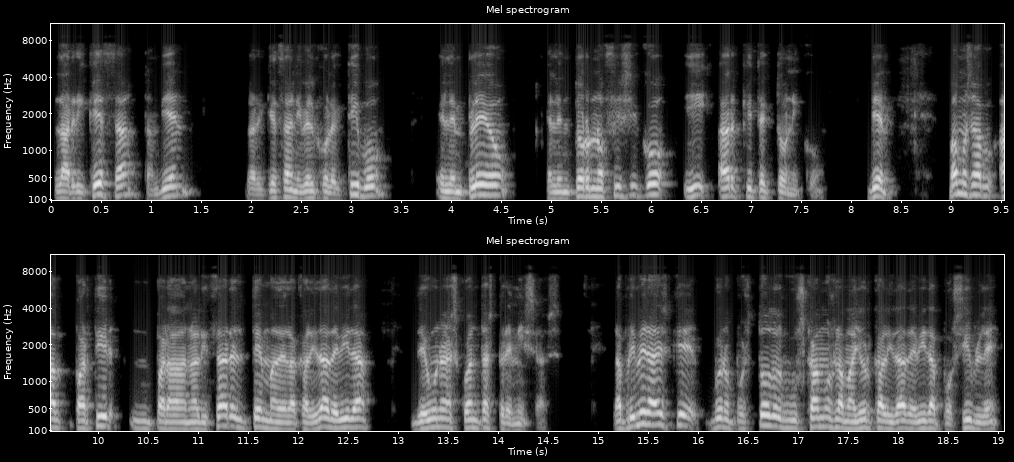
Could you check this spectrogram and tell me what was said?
la riqueza también, la riqueza a nivel colectivo, el empleo, el entorno físico y arquitectónico. Bien, vamos a, partir mm, para analizar el tema de la calidad de vida de unas cuantas premisas. La primera es que, bueno, pues todos buscamos la mayor calidad de vida posible,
